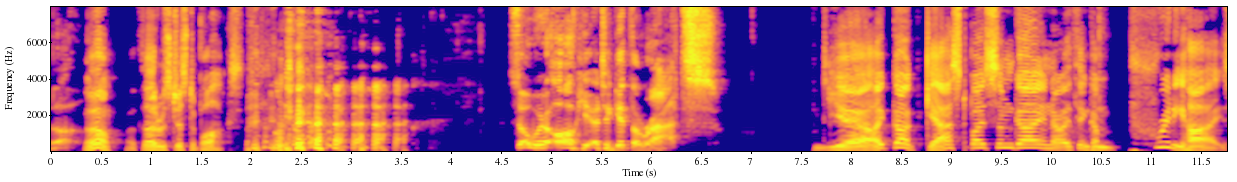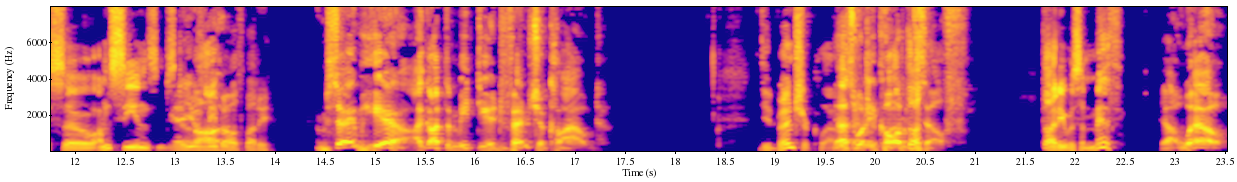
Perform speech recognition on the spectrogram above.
Oh, Oh, I thought it was just a box. so we're all here to get the rats. yeah, I got gassed by some guy, and now I think I'm pretty high, so I'm seeing some Yeah, stuff. you and me Uh, both, buddy. Same here. I got to meet the Adventure Cloud. the Adventure Cloud. That's what he called Cloud. I thought, himself. thought he was a myth. Yeah, well,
